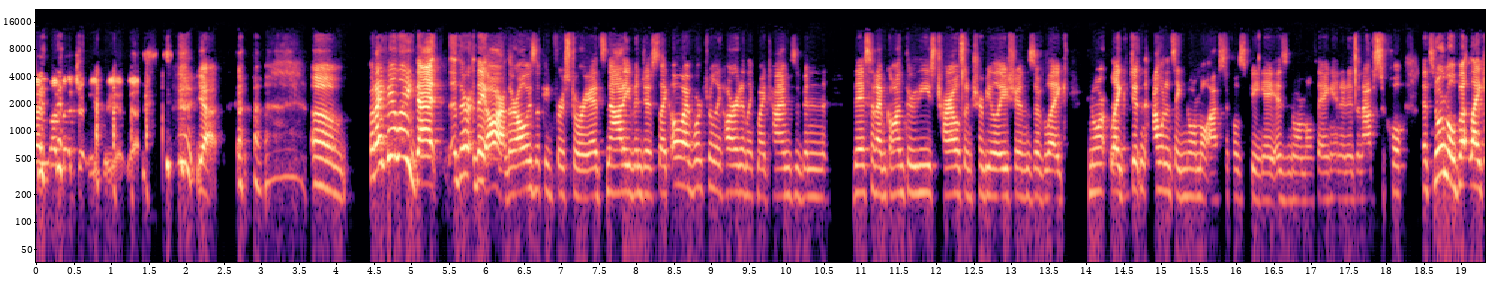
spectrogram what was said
that journey for you. Yeah. yeah. um, but I feel like that they're, they are. They're always looking for a story. It's not even just like, oh, I've worked really hard and like my times have been this and I've gone through these trials and tribulations of like, nor like didn't I wouldn't say normal obstacles being a is a normal thing and it is an obstacle that's normal, but like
